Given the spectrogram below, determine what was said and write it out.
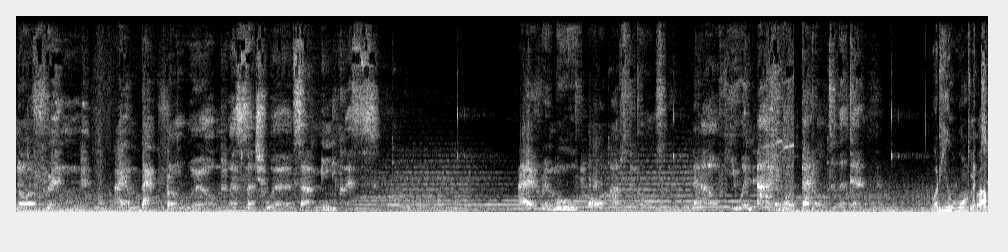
Nor friend. I am back from a world where such words are meaningless. I've removed all obstacles. Now you and I will battle to the death. What do you want? Kiva.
